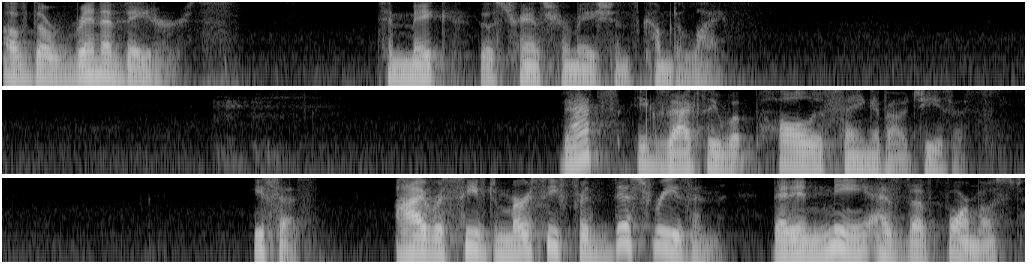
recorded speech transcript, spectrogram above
of the renovators to make those transformations come to life. That's exactly what Paul is saying about Jesus. He says, I received mercy for this reason, that in me, as the foremost,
